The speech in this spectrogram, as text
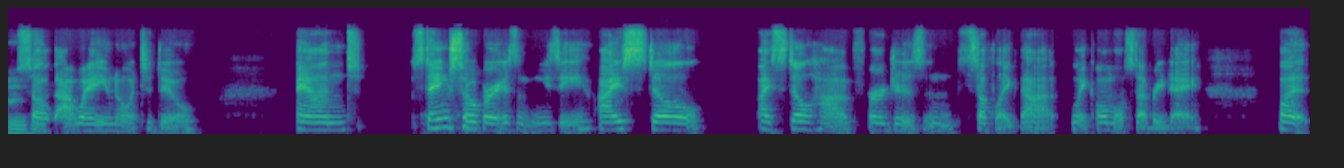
Mm-hmm. so that way you know what to do. And staying sober isn't easy. I still I still have urges and stuff like that like almost every day. But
